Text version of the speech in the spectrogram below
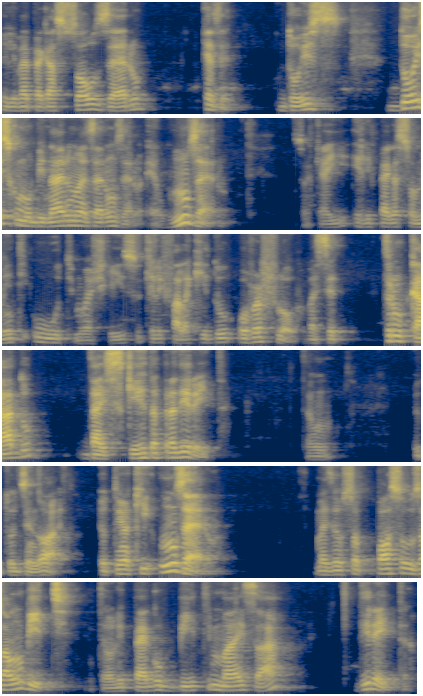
ele vai pegar só o 0, quer dizer, 2, 2 como binário não é 0, 1, 0, é 1, 0. Só que aí ele pega somente o último. Acho que é isso que ele fala aqui do overflow. Vai ser truncado da esquerda para a direita. Então, eu estou dizendo, ó, eu tenho aqui um zero, mas eu só posso usar um bit. Então, ele pega o bit mais a direita,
